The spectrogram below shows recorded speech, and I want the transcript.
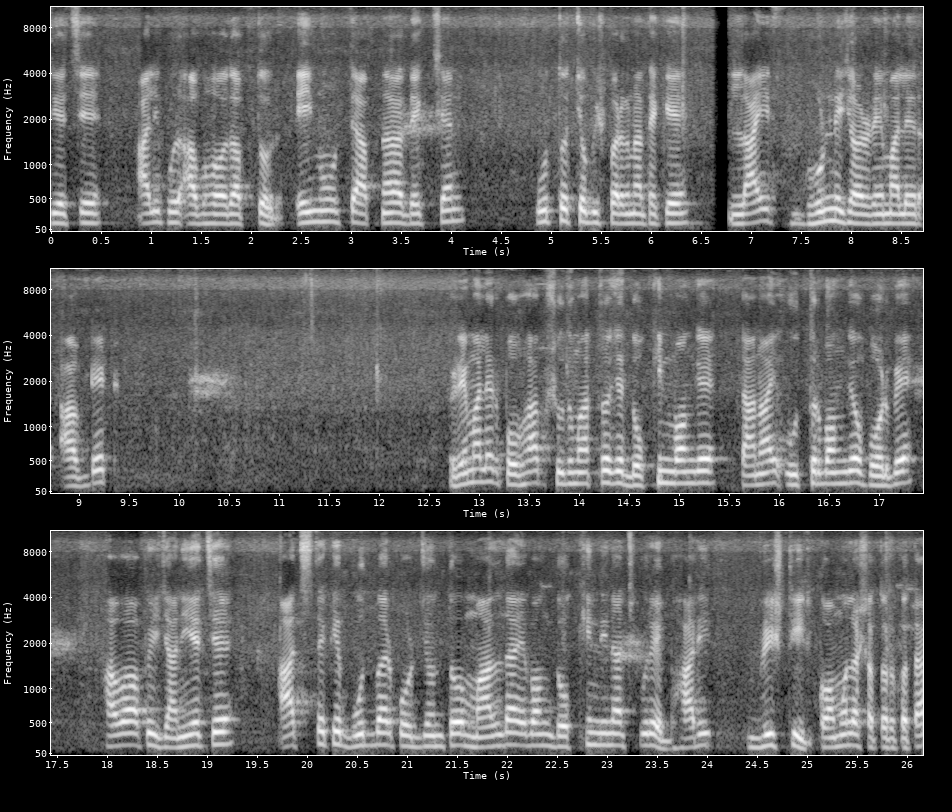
দিয়েছে আলিপুর আবহাওয়া দপ্তর। এই মুহূর্তে আপনারা দেখছেন উত্তর চব্বিশ পরগনা থেকে লাইভ ঘূর্ণিঝড় রেমালের আপডেট। রেমালের প্রভাব শুধুমাত্র যে দক্ষিণবঙ্গে তা নয়, উত্তরবঙ্গেও পড়বে। হাওয়া অফিস জানিয়েছে, আজ থেকে বুধবার পর্যন্ত মালদা এবং দক্ষিণ দিনাজপুরে ভারী বৃষ্টির কমলা সতর্কতা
